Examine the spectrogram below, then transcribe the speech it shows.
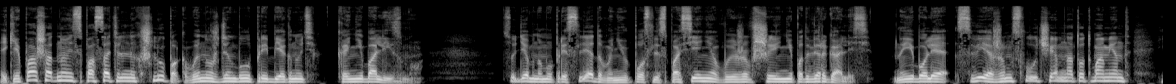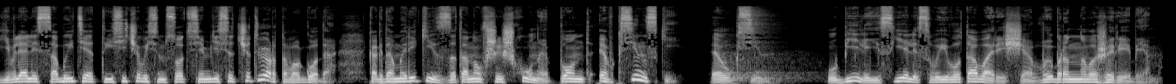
Экипаж одной из спасательных шлюпок вынужден был прибегнуть к каннибализму. Судебному преследованию после спасения выжившие не подвергались. Наиболее свежим случаем на тот момент являлись события 1874 года, когда моряки с затонувшей шхуны Понт Эвксинский, Эуксин, убили и съели своего товарища, выбранного жеребием.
